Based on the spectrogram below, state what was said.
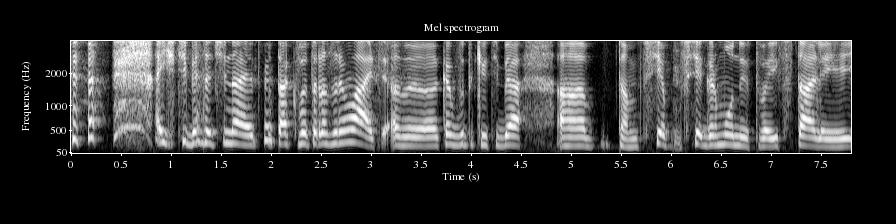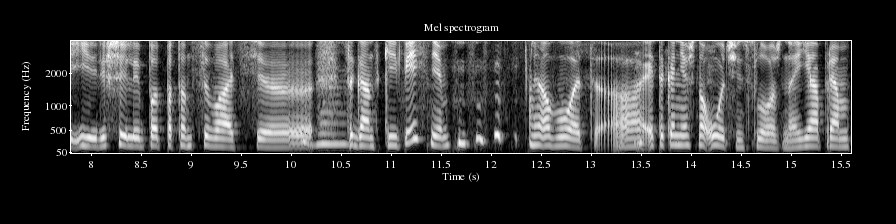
а их тебя начинает вот так вот разрывать, э, как будто у тебя а, там все, все гормоны твои встали и решили потанцевать э, цыганские песни. Вот. Это, конечно, очень сложно. Я прям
